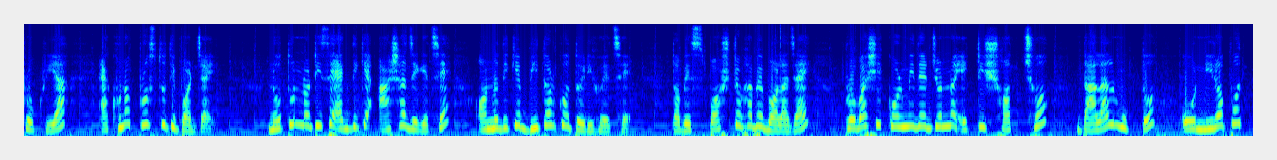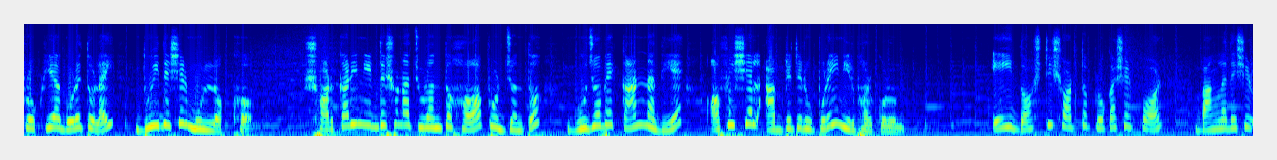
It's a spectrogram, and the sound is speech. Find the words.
প্রক্রিয়া এখনও প্রস্তুতি পর্যায়ে। নতুন নোটিশে একদিকে আশা জেগেছে, অন্যদিকে বিতর্ক তৈরি হয়েছে। তবে স্পষ্টভাবে বলা যায়, প্রবাসী কর্মীদের জন্য একটি স্বচ্ছ, দালালমুক্ত ও নিরাপদ প্রক্রিয়া গড়ে তোলাই দুই দেশের মূল লক্ষ্য। সরকারি নির্দেশনা চূড়ান্ত হওয়া পর্যন্ত গুজবে কান না দিয়ে অফিসিয়াল আপডেটের উপরেই নির্ভর করুন। এই দশটি শর্ত প্রকাশের পর বাংলাদেশের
